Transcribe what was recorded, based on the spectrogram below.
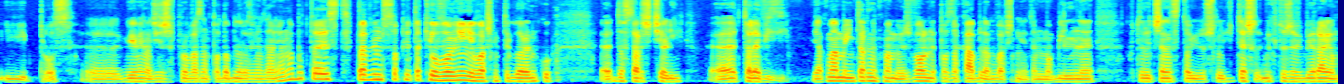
i Plus. E, Miejmy nadzieję, że wprowadzą podobne rozwiązania, no bo to jest w pewnym stopniu takie uwolnienie właśnie tego rynku e, dostarczycieli telewizji. Jak mamy internet, mamy już wolny poza kablem, właśnie ten mobilny, który często już ludzi też niektórzy wybierają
